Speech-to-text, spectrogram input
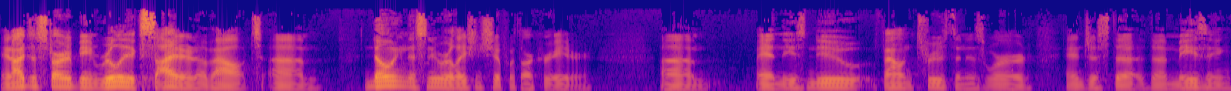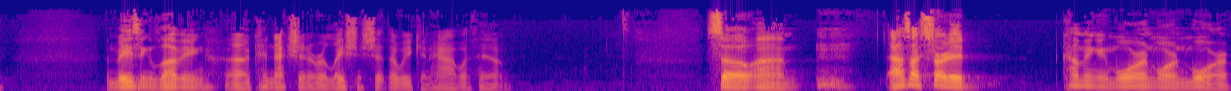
And I just started being really excited about um, knowing this new relationship with our Creator, um, and these new found truth in His Word, and just the the amazing amazing, loving uh, connection and relationship that we can have with Him. So, um, as I started coming in more and more and more,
